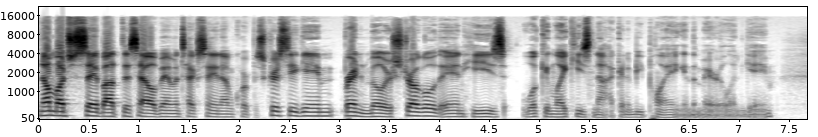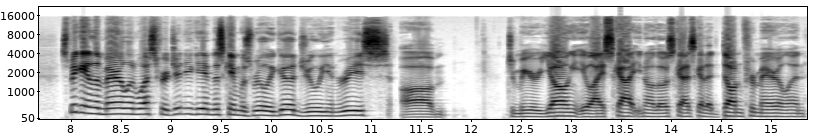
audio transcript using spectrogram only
not much to say about this Alabama Texas A&M Corpus Christi game. Brandon Miller struggled, and he's looking like he's not going to be playing in the Maryland game. Speaking of the Maryland West Virginia game, this game was really good. Julian Reese, um, Jahmir Young, Eli Scott, you know those guys got it done for Maryland.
